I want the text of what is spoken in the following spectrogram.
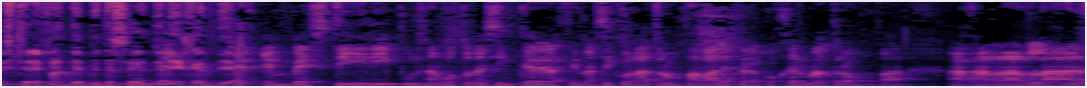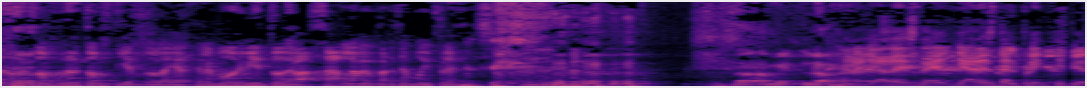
este elefante metes en inteligencia. En, en vestir y pulsar botones sin querer haciendo así con la trompa, vale, pero coger una trompa, agarrarla retor- retorciéndola y hacer el movimiento de bajarla me parece muy preciso. No, a mí lo- Bueno, ya desde, ya desde el principio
